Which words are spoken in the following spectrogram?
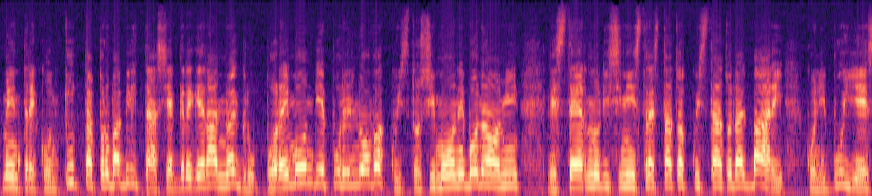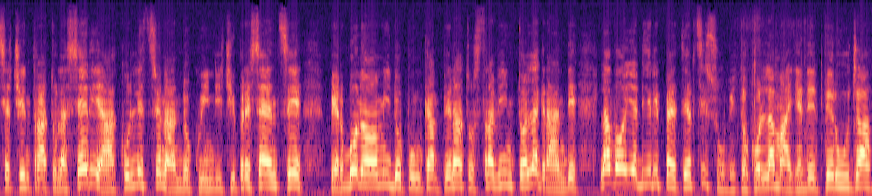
mentre con tutta probabilità si aggregheranno al gruppo Raimondi e pure il nuovo acquisto Simone Bonomi. L'esterno di sinistra è stato acquistato dal Bari, con i pugliesi ha centrato la Serie A collezionando 15 presenze. Per Bonomi, dopo un campionato stravinto, vinto alla grande la voglia di ripetersi subito con la maglia del Perugia.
